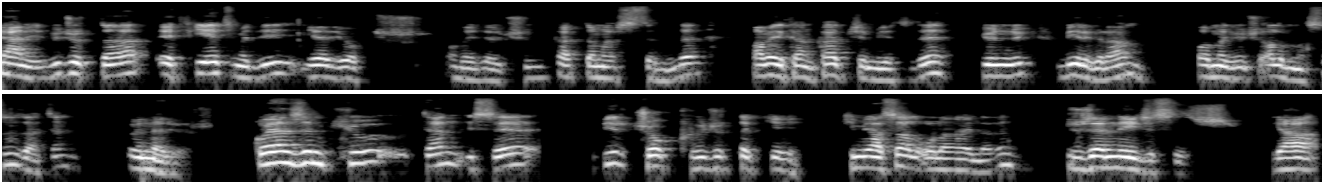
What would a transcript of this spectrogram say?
Yani vücutta etki etmediği yer yoktur omega 3'ün. Kalp damar sisteminde Amerikan Kalp Cemiyeti de günlük 1 gram omega 3 alınmasını zaten öneriyor. Koenzim Q10 ise birçok vücuttaki kimyasal olayların düzenleyicisidir. Yağ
